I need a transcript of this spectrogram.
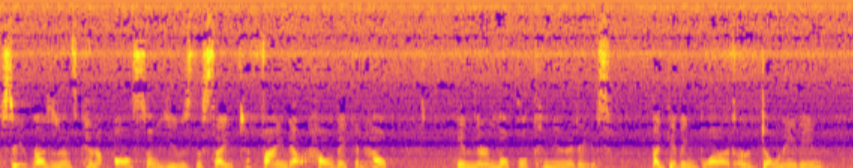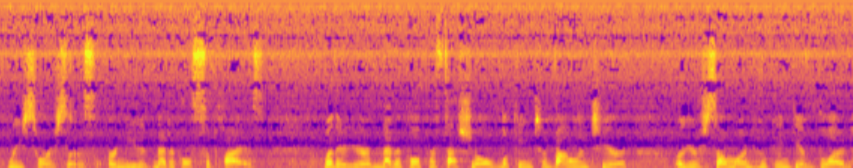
State residents can also use the site to find out how they can help in their local communities by giving blood or donating resources or needed medical supplies. Whether you're a medical professional looking to volunteer or you're someone who can give blood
